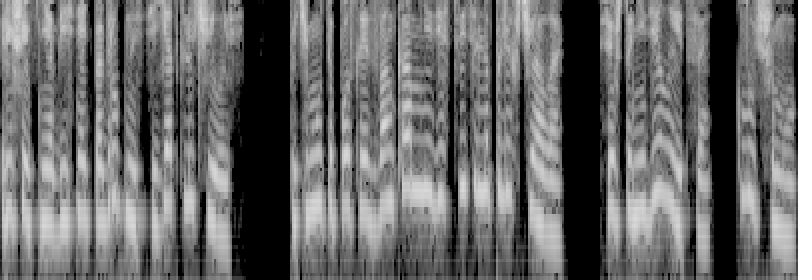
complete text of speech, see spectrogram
Решив не объяснять подробности, я отключилась. Почему-то после звонка мне действительно полегчало. Все, что не делается, к лучшему.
